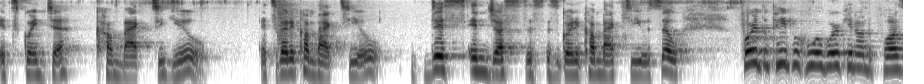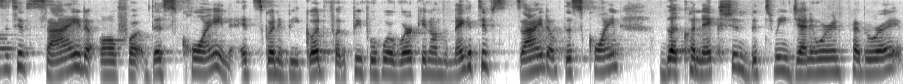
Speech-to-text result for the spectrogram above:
it's going to come back to you. It's going to come back to you this injustice is going to come back to you. So, for the people who are working on the positive side of this coin, it's going to be good. For the people who are working on the negative side of this coin, the connection between January and February,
